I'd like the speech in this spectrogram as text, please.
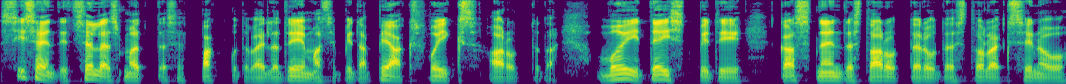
sisendit selles mõttes, et pakkuda välja teemasid, mida peaks, võiks arutada või teistpidi, kas nendest aruteludest oleks sinu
